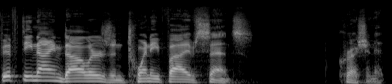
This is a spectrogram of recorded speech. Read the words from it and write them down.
$59.25. Crushing it.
